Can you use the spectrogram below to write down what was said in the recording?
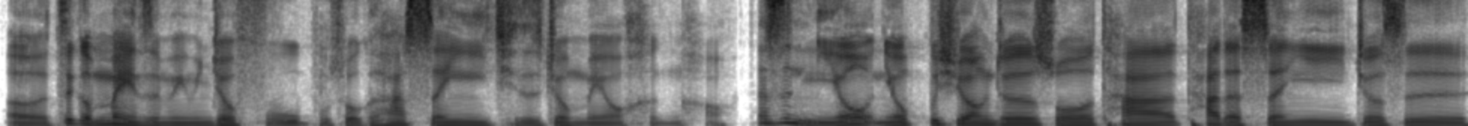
呃。这个妹子明明就服务不错，可她生意其实就没有很好。但是你又你又不希望，就是说她她的生意就是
